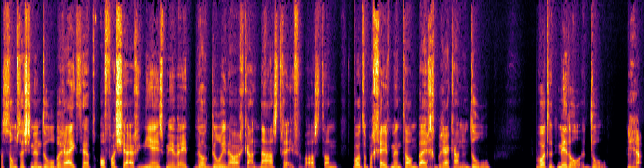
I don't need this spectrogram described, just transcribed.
Maar soms als je een doel bereikt hebt, of als je eigenlijk niet eens meer weet welk doel je nou eigenlijk aan het nastreven was, dan wordt op een gegeven moment dan bij gebrek aan een doel, wordt het middel het doel. Ja.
